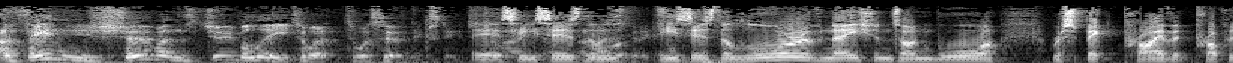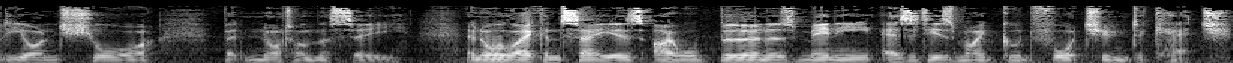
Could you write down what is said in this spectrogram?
avenge Sherman's jubilee to a to a certain extent. Yes, a- he says a the he says the law of nations on war respect private property on shore, but not on the sea. And all I can say is I will burn as many as it is my good fortune to catch.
